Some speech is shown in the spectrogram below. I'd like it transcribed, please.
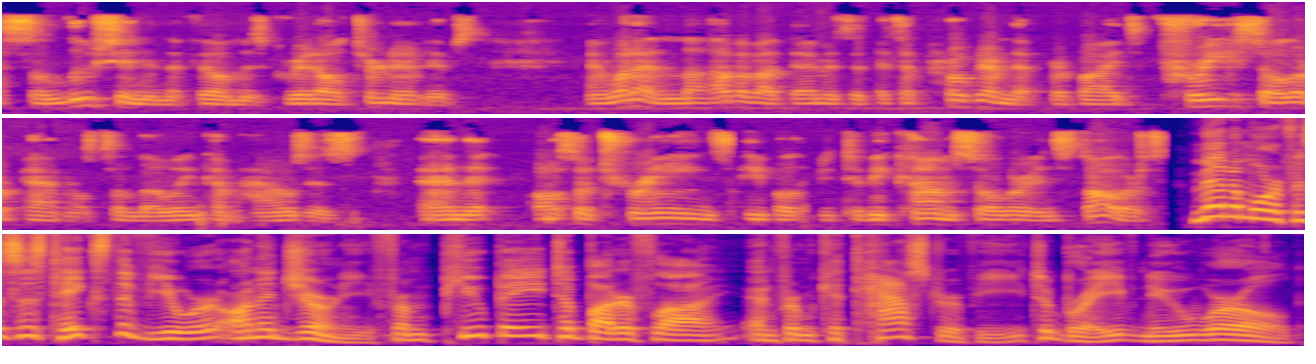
solution in the film is Grid Alternatives. And what I love about them is that it's a program that provides free solar panels to low income houses and it also trains people to become solar installers. Metamorphosis takes the viewer on a journey from pupae to butterfly and from catastrophe to brave new world.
